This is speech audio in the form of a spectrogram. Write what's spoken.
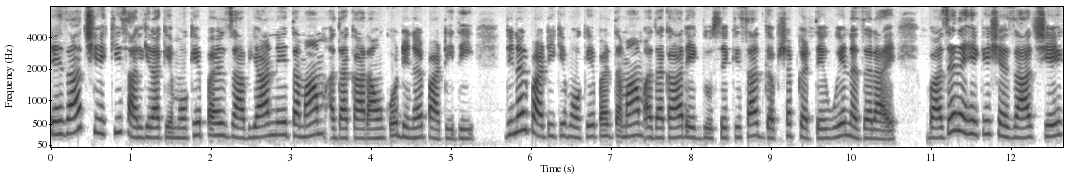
Shahzad Sheikh की सालगिरह के मौके पर जावियार ने तमाम अदाकाराओं को डिनर पार्टी दी। डिनर पार्टी के मौके पर तमाम अदाकार एक दूसरे के साथ गपशप करते हुए नज़र आए। वाज रहे कि शहजाद शेख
